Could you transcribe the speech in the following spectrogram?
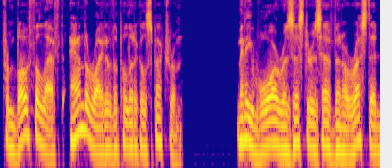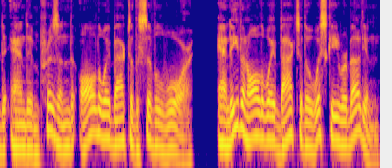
from both the left and the right of the political spectrum. Many war resistors have been arrested and imprisoned all the way back to the Civil War, and even all the way back to the Whiskey Rebellion.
